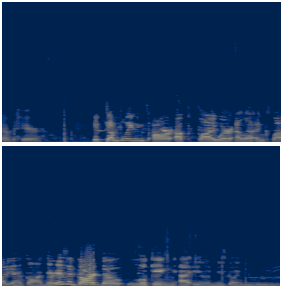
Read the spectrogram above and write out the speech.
Over here. The dumplings are up by where Ella and Claudia have gone. There is a guard, though, looking at you, and he's going, hmm.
